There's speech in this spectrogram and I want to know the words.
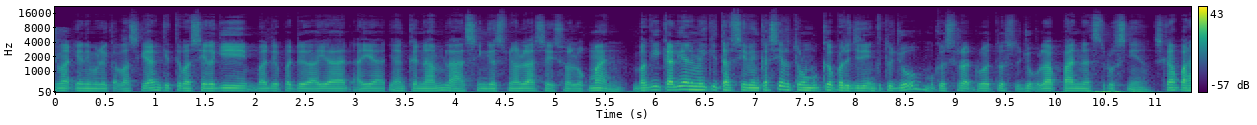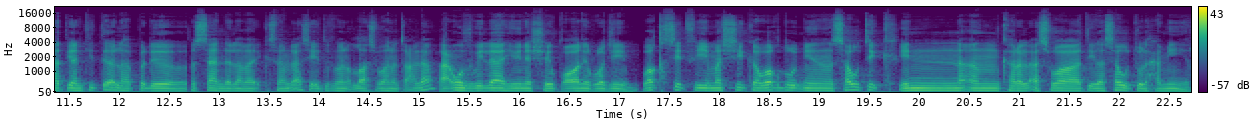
Simat yang dimuliakan Allah sekalian, kita masih lagi pada pada ayat-ayat yang ke-16 hingga 19 dari surah Luqman. Bagi kalian yang memiliki tafsir yang kasir, turun buka pada jilid yang ke-7, muka surat 278 dan seterusnya. Sekarang perhatian kita adalah pada pesan dalam ayat ke-19 iaitu firman Allah Taala, "A'udzu billahi minasyaitonir rajim. Waqsid fi mashika waghdud min sautik, inna ankaral aswati la sautul hamir."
